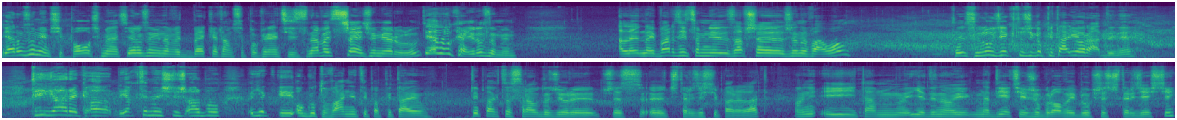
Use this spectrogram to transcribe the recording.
Ja rozumiem się pośmiać, ja rozumiem nawet bekę tam sobie pokręcić, nawet strzelić w Jarulu. Ja no okej, rozumiem. Ale najbardziej, co mnie zawsze żenowało, to jest ludzie, którzy go pytali o rady, nie? Ty Jarek, a jak ty myślisz, albo jak, o gotowanie typa pytają. Typak to srał do dziury przez y, 40 parę lat. I tam jedyno na diecie żubrowej był przez 40.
